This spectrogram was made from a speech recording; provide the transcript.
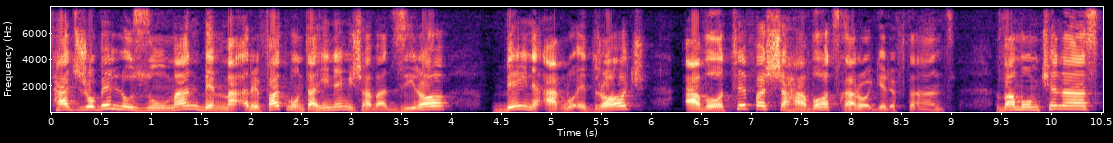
تجربه لزوما به معرفت منتهی نمی شود زیرا بین عقل و ادراک عواطف و شهوات قرار گرفتهاند و ممکن است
